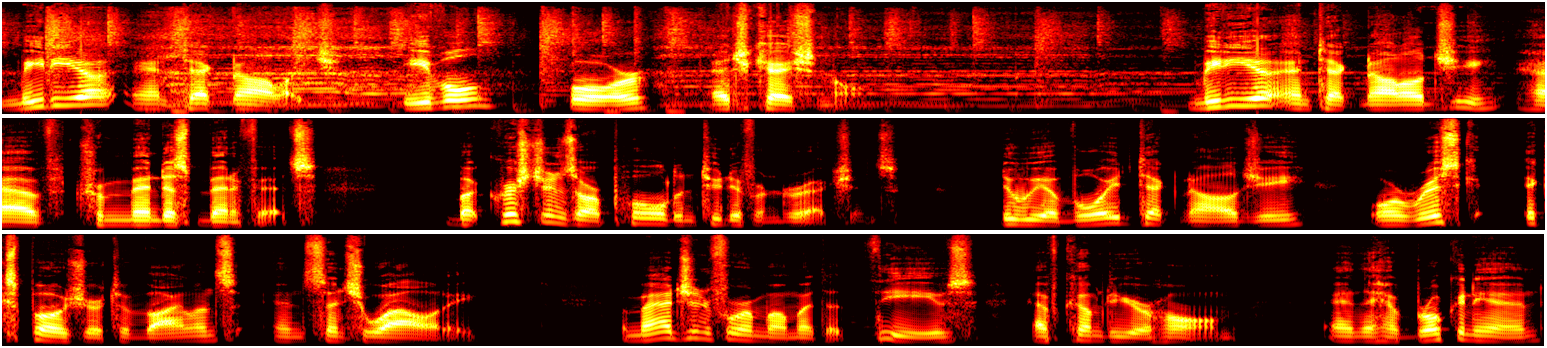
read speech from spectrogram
Media and Technology Evil or Educational. Media and technology have tremendous benefits, but Christians are pulled in two different directions. Do we avoid technology or risk exposure to violence and sensuality? Imagine for a moment that thieves have come to your home and they have broken in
